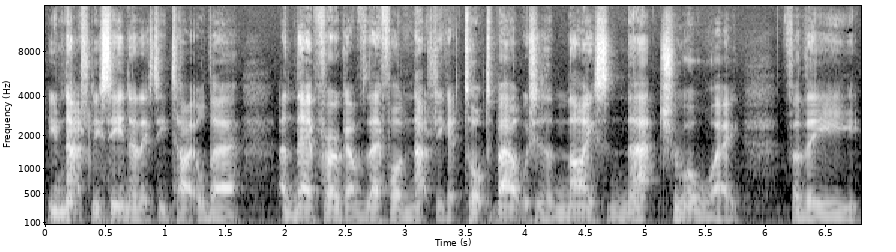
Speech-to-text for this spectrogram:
you naturally see an NXT title there, and their programs therefore naturally get talked about, which is a nice, natural way for the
